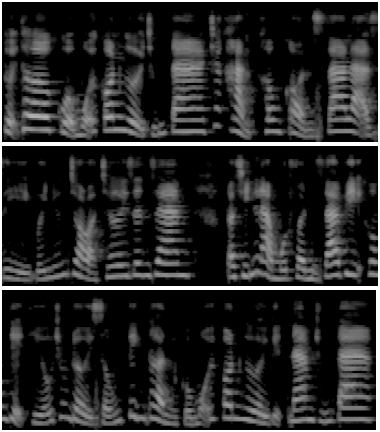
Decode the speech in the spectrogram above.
Tuổi thơ của mỗi con người chúng ta chắc hẳn không còn xa lạ gì với những trò chơi dân gian. Đó chính là một phần gia vị không thể thiếu trong đời sống tinh thần của mỗi con người Việt Nam chúng ta.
